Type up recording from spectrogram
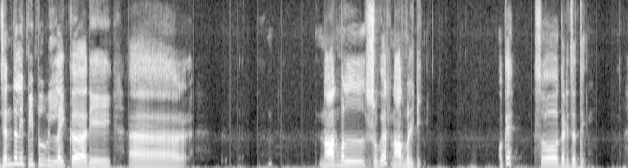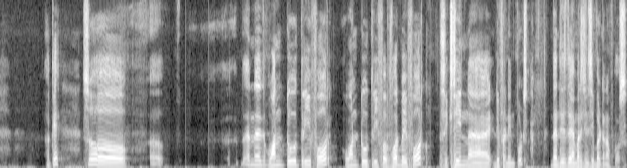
generally people will like the normal sugar normal tea. Okay? So that is the thing. Okay? So uh, then there's 1 2 3 4 1 2 3 4 4 by 4 16 uh, different inputs then this is the emergency button of course.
